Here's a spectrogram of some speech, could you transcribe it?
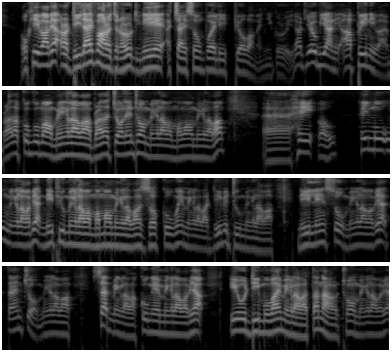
။ Okay ပါဗျအဲ့တော့ဒီ live မှာတော့ကျွန်တော်တို့ဒီနေ့ရဲ့အကြိုက်ဆုံးပွဲလေးပြောပါမယ်ညီကိုတို့နော်တရုတ်ပြည်ကနေအားပေးနေပါတယ် brother ကိုကိုမောင်မင်္ဂလာပါ brother ကျော်လင်းထွန်းမင်္ဂလာပါမောင်မောင်မင်္ဂလာပါအဲဟေးဟုတ် ဟိမိုးဦးမင်္ဂလာပါဗျနေဖြူမင်္ဂလာပါမောင်မောင်မင်္ဂလာပါဇော်ကိုဝင်းမင်္ဂလာပါဒေးဗစ်တူမင်္ဂလာပါနေလင်းဆိုမင်္ဂလာပါဗျတန်းကျော်မင်္ဂလာပါဆက်မင်္ဂလာပါကိုငယ်မင်္ဂလာပါဗျ AOD mobile မင်္ဂလာပါတန်းနာထွန်းမင်္ဂလာပါဗျ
